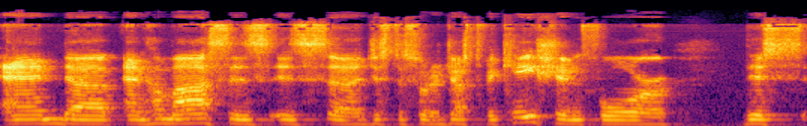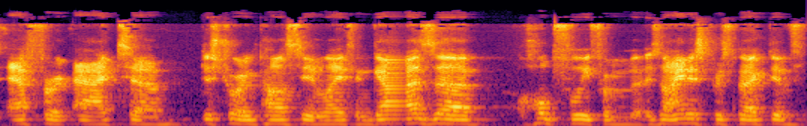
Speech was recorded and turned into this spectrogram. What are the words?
and uh, and Hamas is is uh, just a sort of justification for this effort at uh, destroying Palestinian life in Gaza. Hopefully, from a Zionist perspective,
